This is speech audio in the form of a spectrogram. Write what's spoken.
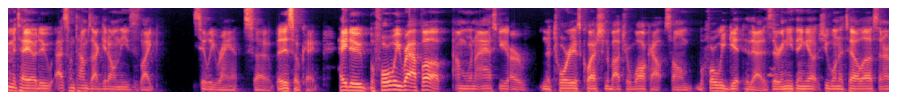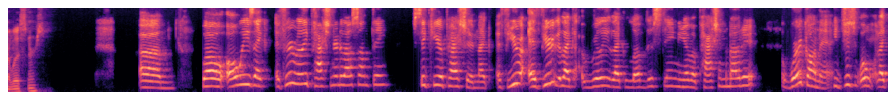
Mateo, do I, sometimes I get on these like silly rant. So, but it's okay. Hey, dude, before we wrap up, I'm going to ask you our notorious question about your walkout song. Before we get to that, is there anything else you want to tell us and our listeners? Um, well, always like if you're really passionate about something, stick to your passion. Like if you're if you're like really like love this thing and you have a passion about it, work on it. It just won't like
